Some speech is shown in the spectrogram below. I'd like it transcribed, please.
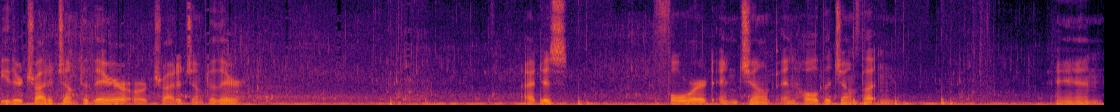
Either try to jump to there or try to jump to there. I just forward and jump and hold the jump button. And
